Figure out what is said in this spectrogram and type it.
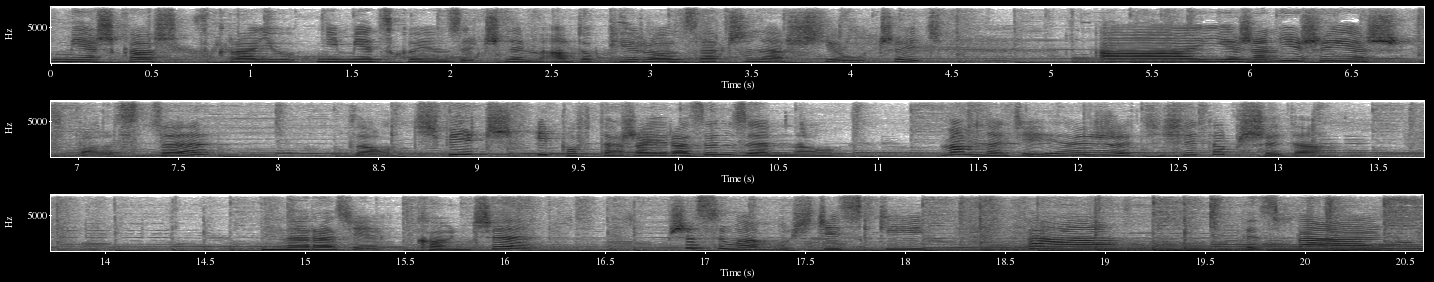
mieszkasz w kraju niemieckojęzycznym, a dopiero zaczynasz się uczyć, a jeżeli żyjesz w Polsce, to ćwicz i powtarzaj razem ze mną. Mam nadzieję, że Ci się to przyda. Na razie kończę. Przesyłam uściski. Pa! Bis bald!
